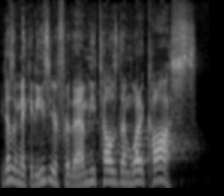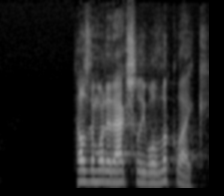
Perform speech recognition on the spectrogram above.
He doesn't make it easier for them. He tells them what it costs, tells them what it actually will look like.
